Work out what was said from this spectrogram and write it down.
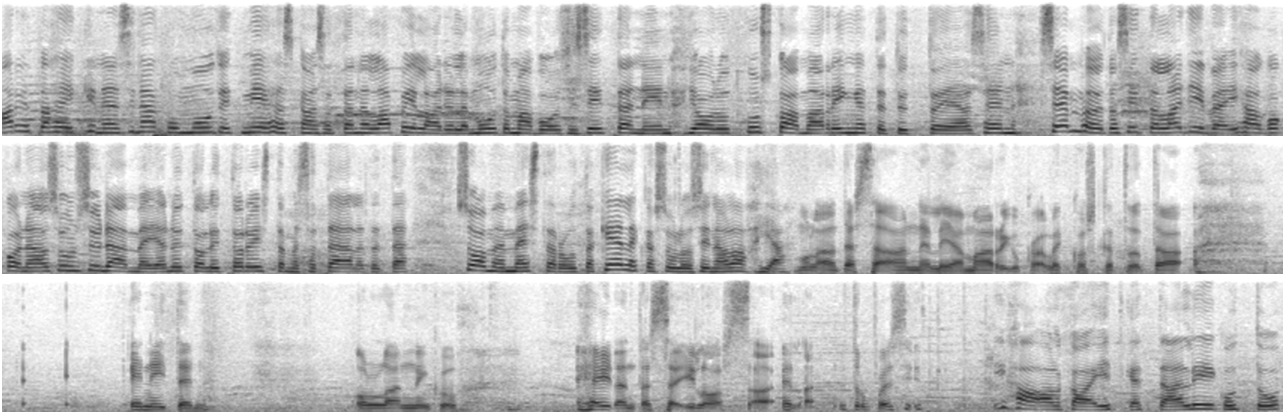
Marjatta Heikkinen, sinä kun muutit miehes kanssa tänne Lapilahdelle muutama vuosi sitten, niin joudut kuskaamaan ringettetyttöjä ja sen, sen myötä sitten laji vei ihan kokonaan sun sydämen ja nyt olit todistamassa täällä tätä Suomen mestaruutta. Kellekä sulla siinä lahja? Mulla on tässä Annelle ja Marjukalle, koska tuota, eniten ollaan niinku heidän tässä ilossa. Nyt rupesi ihan alkaa itkettää, liikuttuu.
